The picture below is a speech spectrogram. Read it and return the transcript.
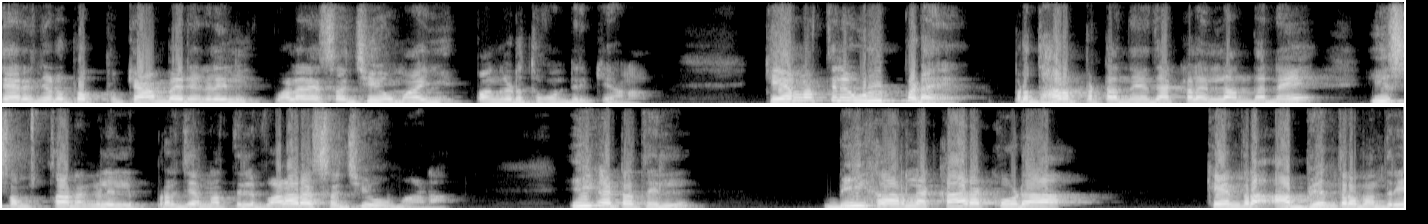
തെരഞ്ഞെടുപ്പ് ക്യാമ്പയിനുകളിൽ വളരെ സജീവമായി പങ്കെടുത്തുകൊണ്ടിരിക്കുകയാണ്. കേരളത്തിലെ ഉൾപ്പെടെ പ്രധാനപ്പെട്ട നേതാക്കളെല്ലാം തന്നെ ഈ സംസ്ഥാനങ്ങളിൽ പ്രചരണത്തിൽ വളരെ സജീവമാണ് ഈ ഘട്ടത്തിൽ ബീഹാറിലെ കാരക്കോട് കേന്ദ്ര ആഭ്യന്തരമന്ത്രി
